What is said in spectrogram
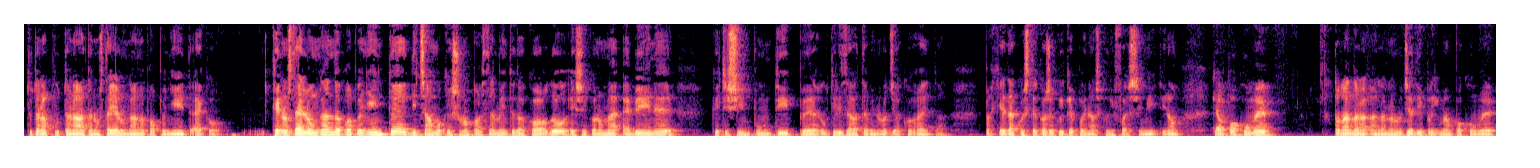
tutta una puttanata, non stai allungando proprio niente. Ecco, che non stai allungando proprio niente, diciamo che sono parzialmente d'accordo e secondo me è bene che ci si impunti per utilizzare la terminologia corretta, perché è da queste cose qui che poi nascono i falsi miti, no? Che è un po' come, tornando all'analogia di prima, è un po' come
